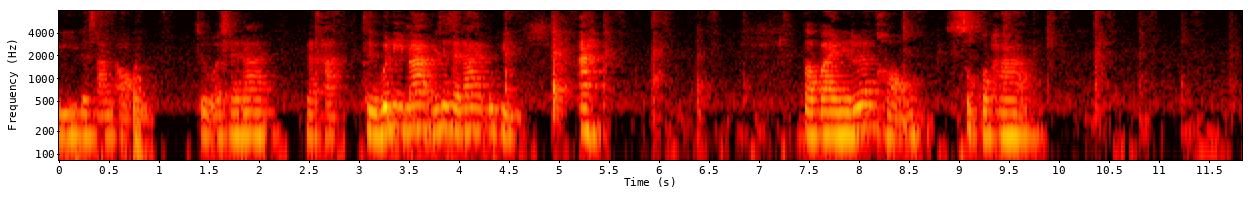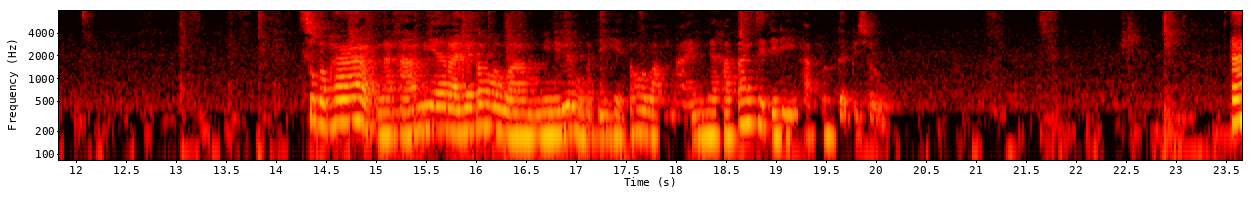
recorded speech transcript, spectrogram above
ดีเดซันออกถือว่าใช้ได้นะคะ ถือว่าดีมากไม่ใช่ใช้ได้ผู้ผิดอะต่อไปในเรื่องของสุขภาพ สุขภาพนะคะ มีอะไรให้ต้องระวัง มีในเรื่องของอุบัติเหตุต้องระวังไหมนะคะ ตั้งจิตดีๆค่ะคนเกิดปีฉลู อ่า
